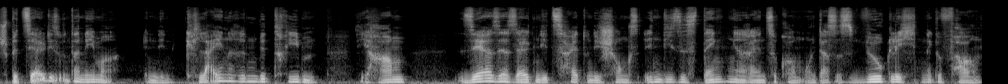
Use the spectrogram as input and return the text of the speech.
speziell diese Unternehmer in den kleineren Betrieben, die haben sehr, sehr selten die Zeit und die Chance, in dieses Denken hereinzukommen. Und das ist wirklich eine Gefahr.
